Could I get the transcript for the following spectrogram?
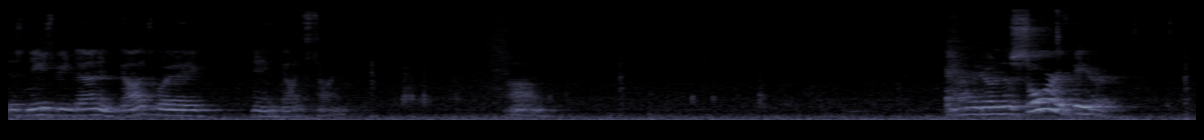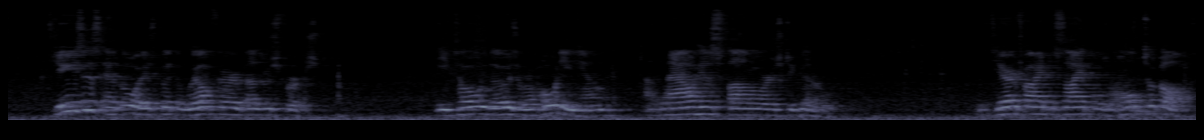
this needs to be done in God's way and in God's time. Um, now we go to the sword of Peter. Jesus, as always, put the welfare of others first. He told those who were holding him, allow his followers to go. The terrified disciples all took off.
